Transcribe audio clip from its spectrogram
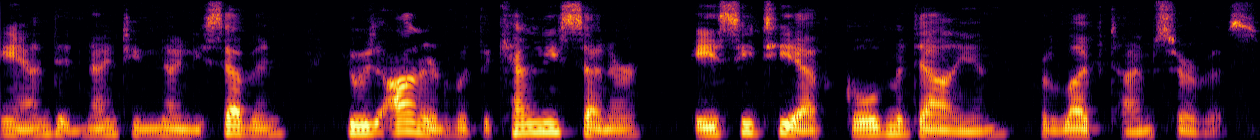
and in 1997 he was honored with the Kennedy Center ACTF Gold Medallion for lifetime service.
